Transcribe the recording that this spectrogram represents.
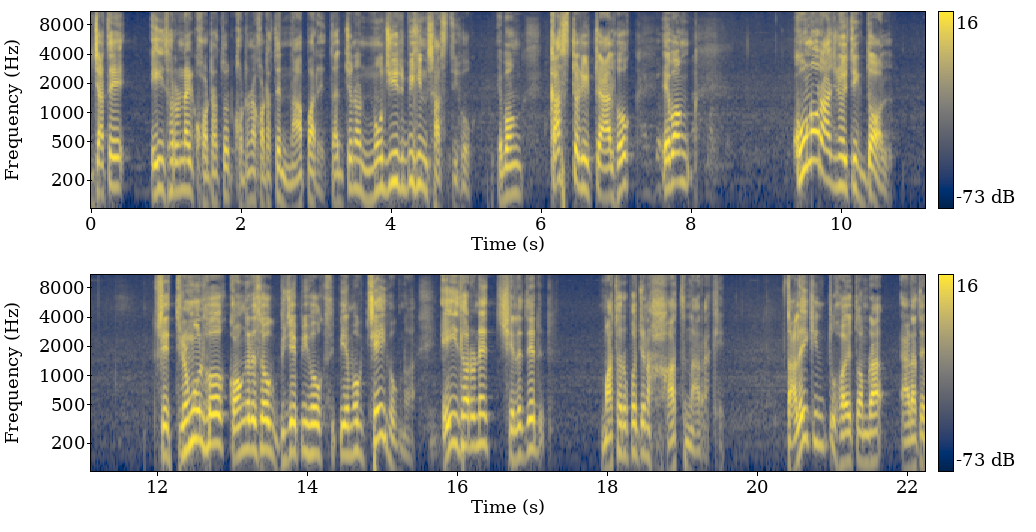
যাতে এই ধরনের ঘটাতো, ঘটনা ঘটাতে না পারে, তার জন্য নজিরবিহীন শাস্তি হোক এবং কাস্টাডি ট্রায়াল হোক এবং কোনো রাজনৈতিক দল, সে তৃণমূল হোক, কংগ্রেস হোক, বিজেপি হোক, সিপিএম হোক, যেই হোক না, এই ধরনের ছেলেদের মাথার উপর যেন হাত না রাখে, তাহলেই কিন্তু হয়তো আমরা এড়াতে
